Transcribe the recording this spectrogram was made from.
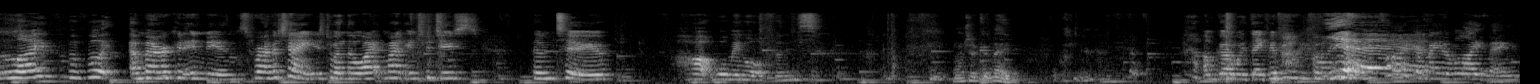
Life for American Indians forever changed when the white man introduced them to heartwarming orphans. What's your good name? I'm going with David Bowie. for Yeah! Tiger made of lightning.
